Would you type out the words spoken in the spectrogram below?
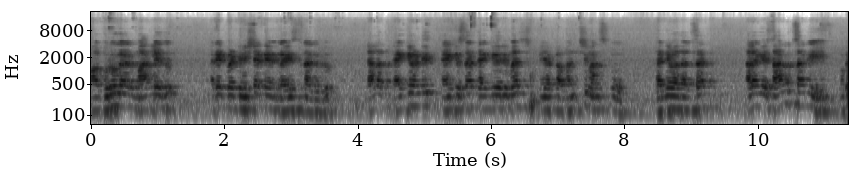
మా గురువు గారు మారలేదు అనేటువంటి విషయాన్ని నేను గ్రహిస్తున్నాను ఇప్పుడు చాలా థ్యాంక్ యూ అండి. Thank you sir thank you very much మీ యొక్క మంచి మనసుకు ధన్యవాదాలు సార్ అలాగే సార్ ఒకసారి ఒక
